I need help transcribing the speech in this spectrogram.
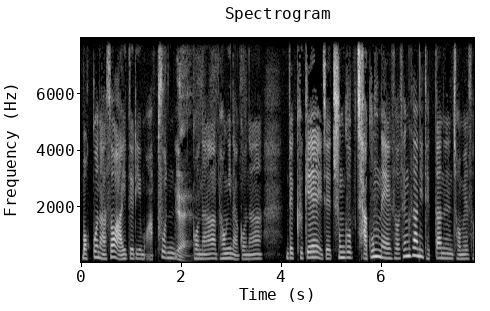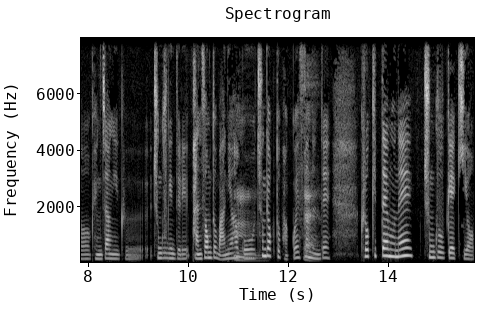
먹고 나서 아이들이 뭐 아프거나 예. 병이 나거나 근데 그게 이제 중국 자국 내에서 생산이 됐다는 점에서 굉장히 그 중국인들이 반성도 많이 하고 음. 충격도 받고 했었는데 네. 그렇기 때문에 중국의 기업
